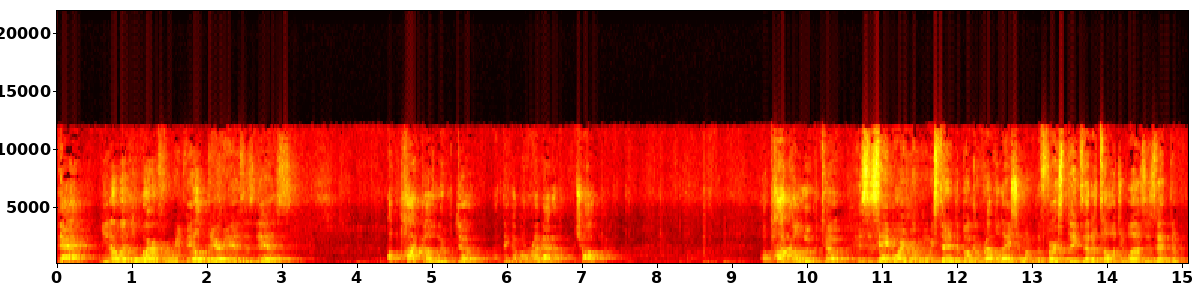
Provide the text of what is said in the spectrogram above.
that you know what the word for revealed there is, is this. Apocalypto. I think I'm going to run out of chalk. Apocalypto. It's the same word. Remember when we studied the book of Revelation, one of the first things that I told you was is that the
